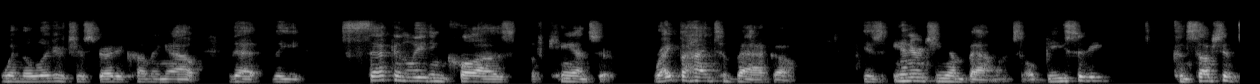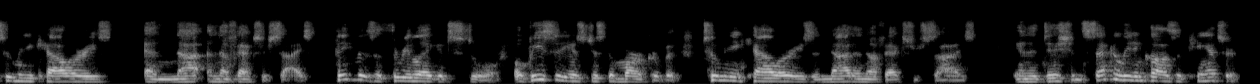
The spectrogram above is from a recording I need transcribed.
when the literature started coming out that the second leading cause of cancer, right behind tobacco, is energy imbalance, obesity, consumption of too many calories, and not enough exercise. Think of it as a three legged stool. Obesity is just a marker, but too many calories and not enough exercise in addition, second leading cause of cancer,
